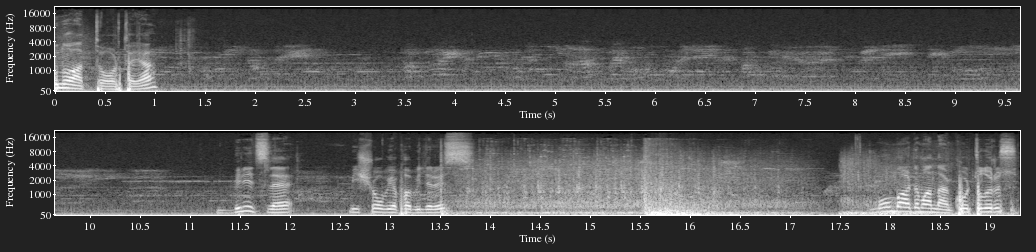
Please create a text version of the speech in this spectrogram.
bunu attı ortaya. Blitz'le bir şov yapabiliriz. Bombardımandan kurtuluruz.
